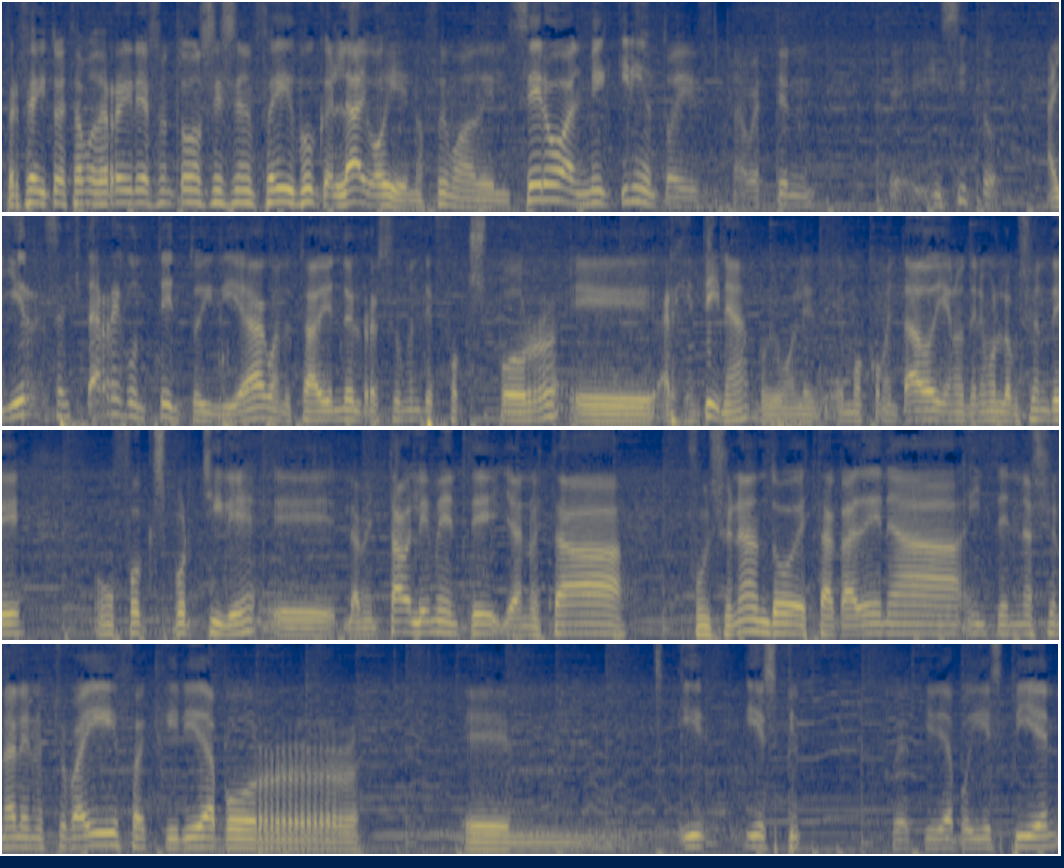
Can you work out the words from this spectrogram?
Perfecto, estamos de regreso entonces en Facebook Live. Oye, nos fuimos del 0 al 1500. Es una cuestión, eh, insisto. Ayer, ¿sabes que estaba re contento hoy día cuando estaba viendo el resumen de Fox Sport eh, Argentina? Porque como les hemos comentado, ya no tenemos la opción de un Fox por Chile. Eh, lamentablemente ya no está funcionando esta cadena internacional en nuestro país. Fue adquirida por eh. Fue adquirida por ESPN.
